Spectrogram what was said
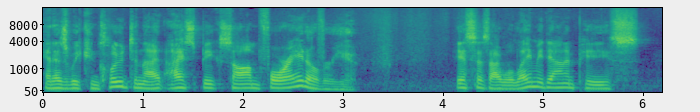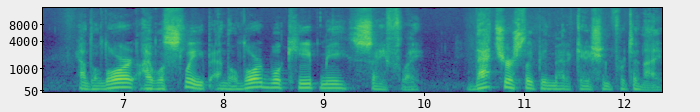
And as we conclude tonight, I speak Psalm 4:8 over you. It says, I will lay me down in peace, and the Lord, I will sleep, and the Lord will keep me safely. That's your sleeping medication for tonight.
